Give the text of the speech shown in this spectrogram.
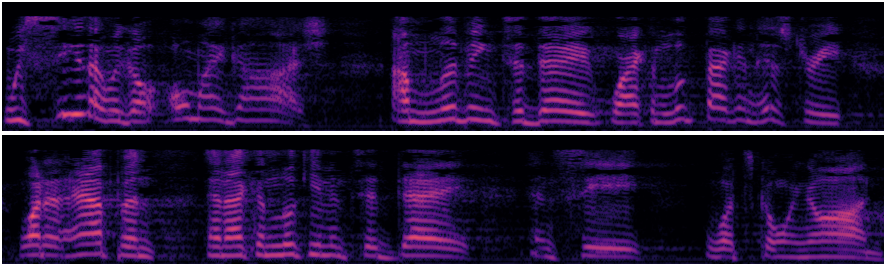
We see that and we go, oh my gosh, I'm living today where I can look back in history what had happened, and I can look even today and see what's going on.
